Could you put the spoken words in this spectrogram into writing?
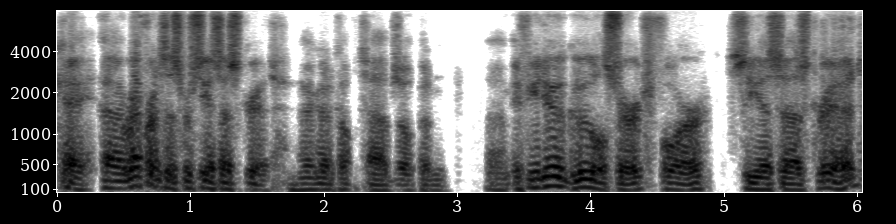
Okay, uh, references for CSS Grid. I've got a couple tabs open. Um, if you do a Google search for CSS Grid,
